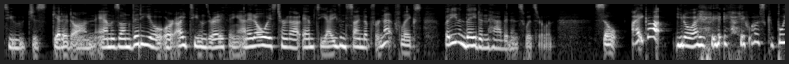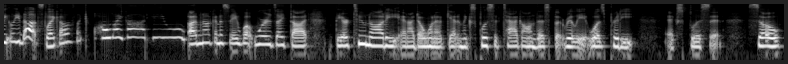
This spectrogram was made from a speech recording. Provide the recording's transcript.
to just get it on Amazon Video or iTunes or anything, and it always turned out empty. I even signed up for Netflix, but even they didn't have it in Switzerland. So I got, you know, I I was completely nuts. Like I was like, "Oh my god, you!" I'm not gonna say what words I thought. They are too naughty, and I don't want to get an explicit tag on this, but really, it was pretty explicit. So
